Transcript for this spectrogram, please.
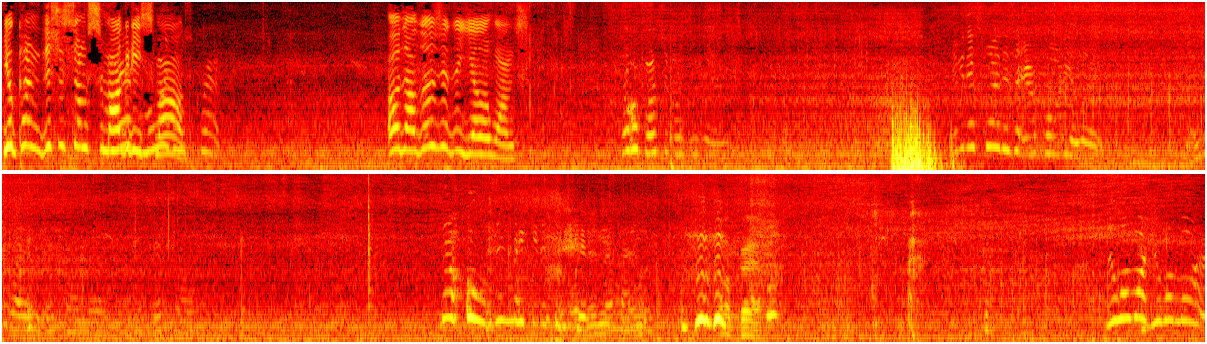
You can. This is some smoggity smog. Oh, no, those are the yellow ones. Bunch of those. Maybe that's why there's an air quality alert. No, it didn't make it into What didn't the it? Oh crap. Do one more, do one more.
